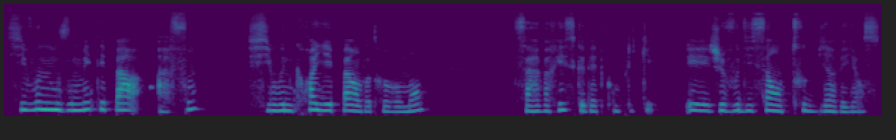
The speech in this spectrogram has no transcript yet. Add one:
si vous ne vous mettez pas à fond, si vous ne croyez pas en votre roman, ça risque d'être compliqué. Et je vous dis ça en toute bienveillance,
